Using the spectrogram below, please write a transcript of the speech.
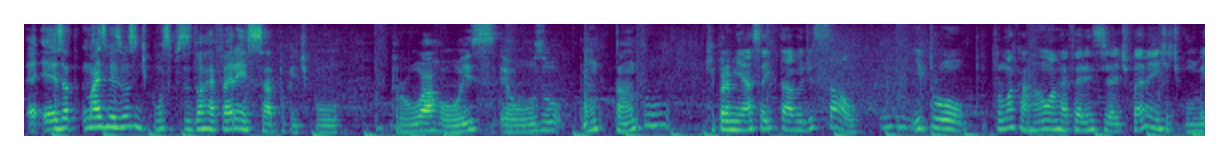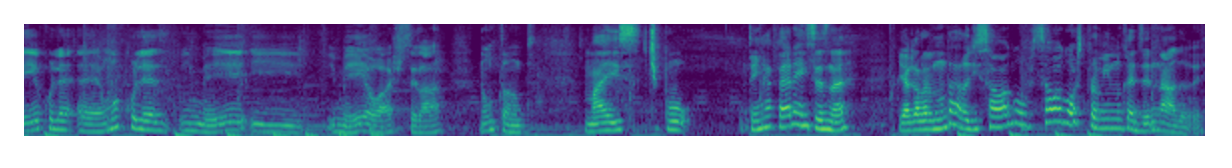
É, é exato, mas mesmo assim, tipo, você precisa de uma referência, sabe? Porque, tipo, pro arroz eu uso um tanto que pra mim é aceitável de sal. E pro, pro macarrão a referência já é diferente. É tipo meia colher. É, uma colher e meia e, e meia, eu acho, sei lá. Não tanto. Mas, tipo, tem referências, né? E a galera não dá, ela diz sal a gosto. Sal a gosto pra mim não quer dizer nada, velho.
